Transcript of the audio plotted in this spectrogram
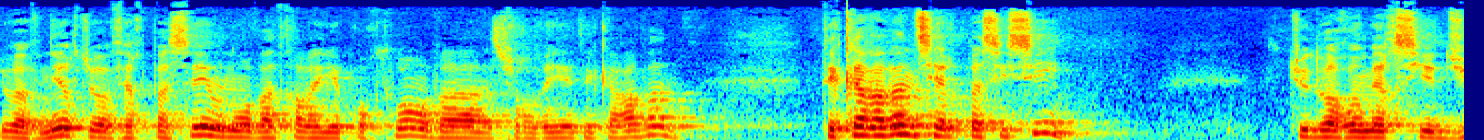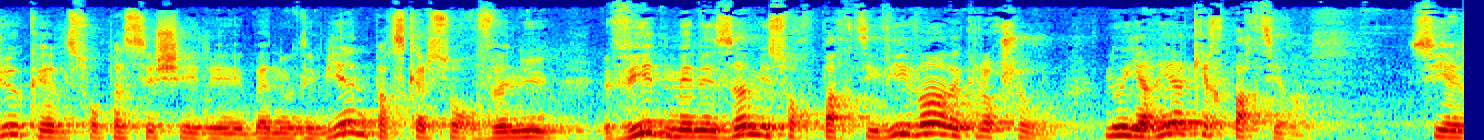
Tu vas venir, tu vas faire passer, nous on va travailler pour toi, on va surveiller tes caravanes. Tes caravanes, si elles passent ici, tu dois remercier Dieu qu'elles sont passées chez les Banu Debian parce qu'elles sont revenues vides, mais les hommes, ils sont repartis vivants avec leurs chevaux. Nous, il n'y a rien qui repartira s'ils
